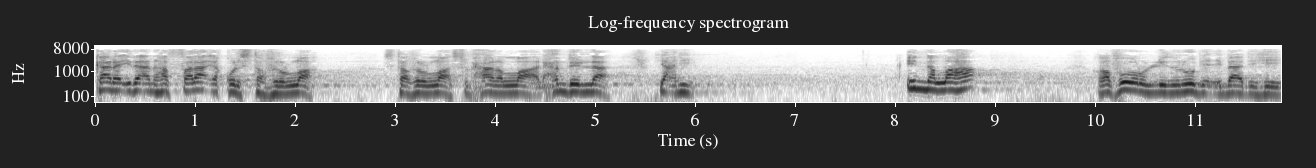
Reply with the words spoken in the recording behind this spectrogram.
كان إذا أنهى الصلاة يقول استغفر الله استغفر الله سبحان الله الحمد لله. يعني إن الله غفور لذنوب عباده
